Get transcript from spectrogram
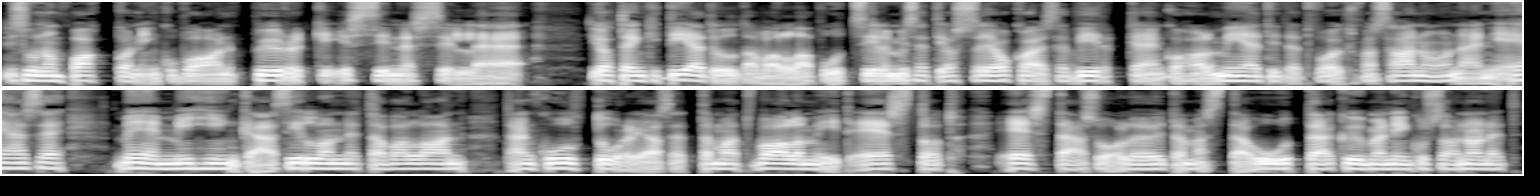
niin sun on pakko niin kuin vaan pyrkiä sinne silleen jotenkin tietyllä tavalla laput silmiset, jos sä jokaisen virkkeen kohdalla mietit, että voiko mä sanoa näin, niin eihän se mene mihinkään. Silloin ne tavallaan tämän kulttuuriasettamat valmiit estot estää sua löytämästä uutta. Ja kyllä mä niin kuin sanon, että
